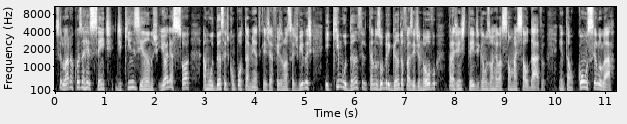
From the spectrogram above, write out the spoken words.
O celular é uma coisa recente, de 15 anos. E olha só a mudança de comportamento que ele já fez nas nossas vidas e que mudança ele está nos obrigando a fazer de novo para a gente ter, digamos, uma relação mais saudável. Então, com o celular,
